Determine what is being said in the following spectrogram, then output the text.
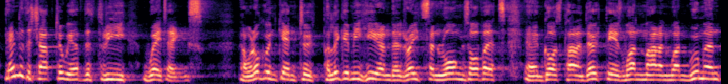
At the end of the chapter, we have the three weddings. Now, we're not going to get into polygamy here and the rights and wrongs of it. Um, God's plan and out there is one man and one woman,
